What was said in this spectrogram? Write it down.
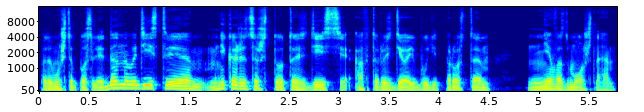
Потому что после данного действия, мне кажется, что-то здесь автору сделать будет просто невозможно.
